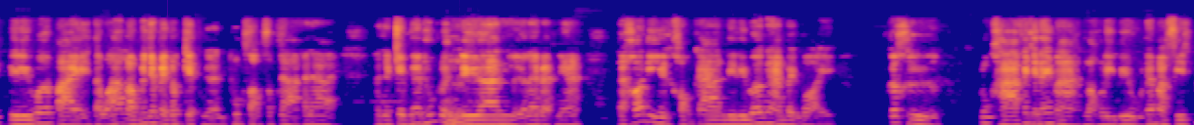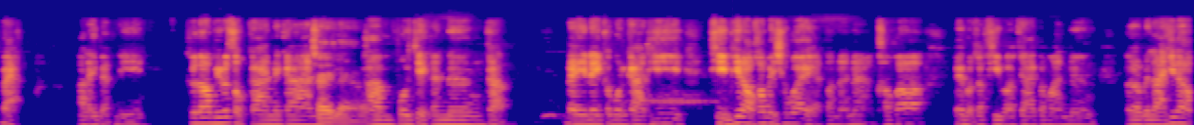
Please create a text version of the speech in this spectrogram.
ๆ deliver ไป แต่ว่าเราไม่จำเป็นต้องเก็บเงินทุกสองสัปดาห์ก็ได้ อาจจะเก็บเงินทุกหนึ่งอืมเดือนหรืออะไรแบบเนี้ย แต่ข้อดีของการ deliver งานบ่อยๆ ก็คือลูกค้าก็จะได้มาลองรีวิว ได้มา feedback อะไรแบบนี้ คือเรามีประสบการณ์ในการใช่แล้วทำโปรเจกต์อันหนึ่งกับในในกระบวนการที่ทีมที่เราเข้าไปช่วยอะตอนนั้นอะเขาก็เป็นเหมือนกับทีมวาจายประมาณหนึ่งเออเวลาที่เรา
